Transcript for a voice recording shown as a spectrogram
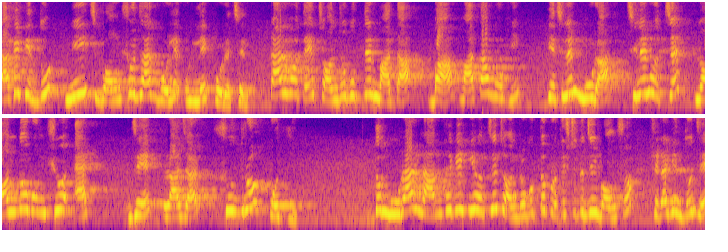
তাকে কিন্তু নিজ বংশজাত বলে উল্লেখ করেছেন। তার মতে চন্দ্রগুপ্তের মাতা বা মাতামহী কে ছিলেন মুরা, ছিলেন হচ্ছে নন্দবংশীয় এক যে রাজার শূদ্র পত্নী। তো মুরার নাম থেকে কি হচ্ছে? চন্দ্রগুপ্ত প্রতিষ্ঠিত যে বংশ, সেটা কিন্তু যে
